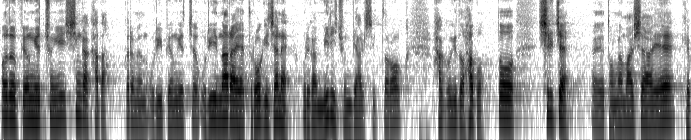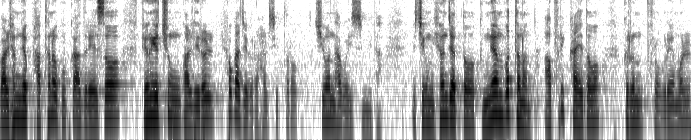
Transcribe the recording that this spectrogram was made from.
어느 병해충이 심각하다 그러면 우리 병해충 우리나라에 들어오기 전에 우리가 미리 준비할 수 있도록 하기도 하고 또 실제 에, 동남아시아의 개발 협력 파트너 국가들에서 병해충 관리를 효과적으로 할 수 있도록 지원하고 있습니다. 지금 현재 또 금년부터는 아프리카에도 그런 프로그램을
